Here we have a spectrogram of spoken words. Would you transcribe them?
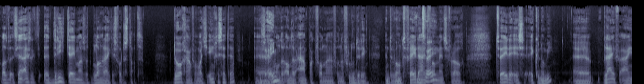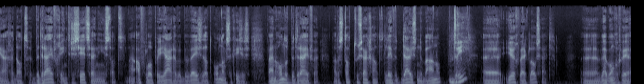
wat, het zijn eigenlijk drie thema's wat belangrijk is voor de stad. Doorgaan van wat je ingezet hebt. Onder andere aanpak van, van de verloedering en de woontevredenheid van mensen verhogen. Tweede is economie uh, blijven aanjagen dat bedrijven geïnteresseerd zijn in je stad. Nou, afgelopen jaar hebben we bewezen dat ondanks de crisis... bijna 100 bedrijven naar de stad toe zijn gehaald. Het levert duizenden banen op. Drie? Jeugdwerkloosheid. Uh, we hebben ongeveer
